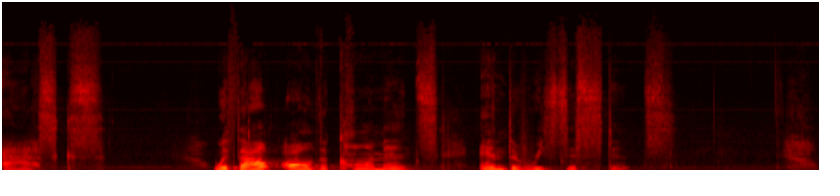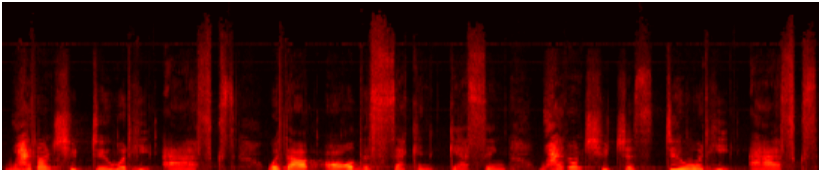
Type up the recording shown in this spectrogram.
asks without all the comments and the resistance? why don't you do what he asks without all the second guessing? Why don't you just do what he asks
